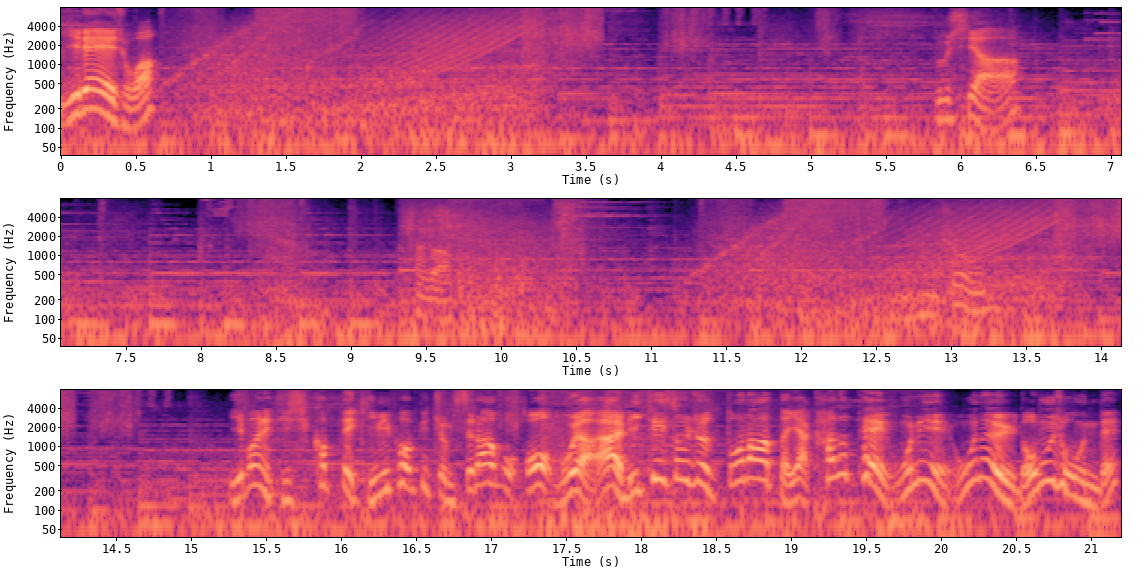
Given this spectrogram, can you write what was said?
미래에 좋아? 루시아. 가자. 이번에 DC컵 때 기미퍼피 좀 쓰라고. 어, 뭐야. 야, 리테이 솔저즈 또 나왔다. 야, 카드팩. 오늘, 오늘 너무 좋은데?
